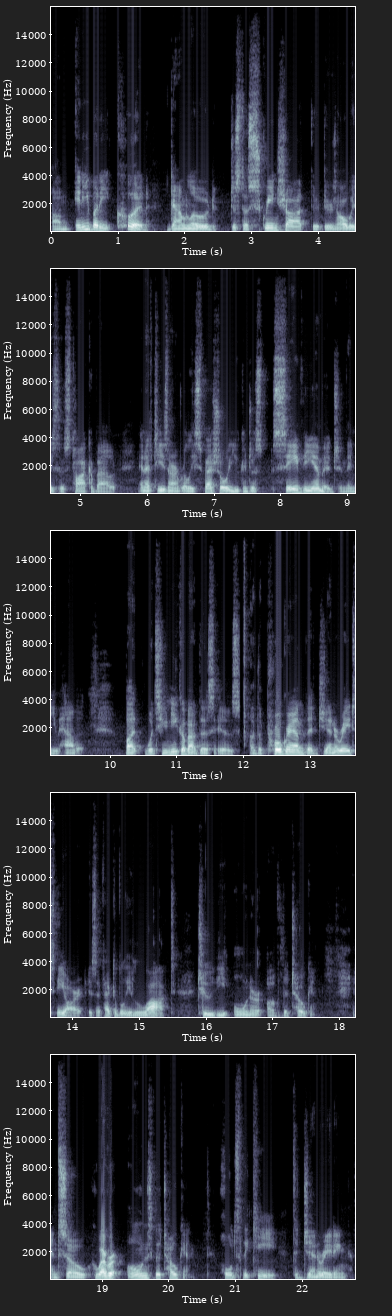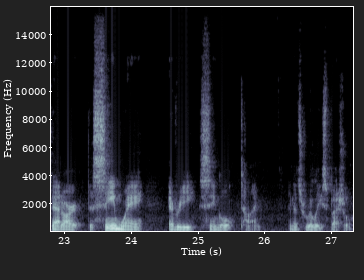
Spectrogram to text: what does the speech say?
Um, anybody could download just a screenshot. There's always this talk about NFTs aren't really special. You can just save the image and then you have it. But what's unique about this is uh, the program that generates the art is effectively locked to the owner of the token. And so whoever owns the token holds the key to generating that art the same way every single time. And it's really special.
